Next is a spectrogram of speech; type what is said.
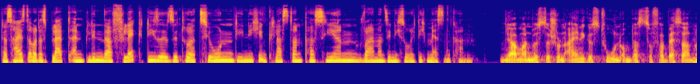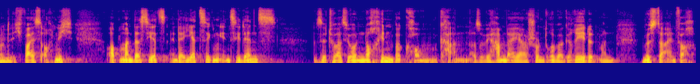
Das heißt aber, das bleibt ein blinder Fleck, diese Situationen, die nicht in Clustern passieren, weil man sie nicht so richtig messen kann. Ja, man müsste schon einiges tun, um das zu verbessern. Mhm. Und ich weiß auch nicht, ob man das jetzt in der jetzigen Inzidenzsituation noch hinbekommen kann. Also wir haben da ja schon drüber geredet. Man müsste einfach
